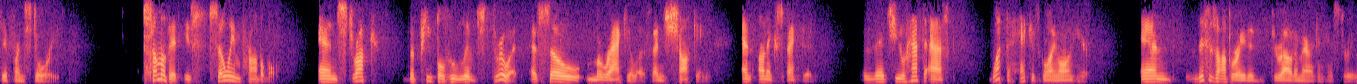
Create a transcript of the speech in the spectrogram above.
different stories. Some of it is so improbable and struck the people who lived through it as so miraculous and shocking and unexpected that you have to ask, what the heck is going on here? And this is operated throughout American history.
